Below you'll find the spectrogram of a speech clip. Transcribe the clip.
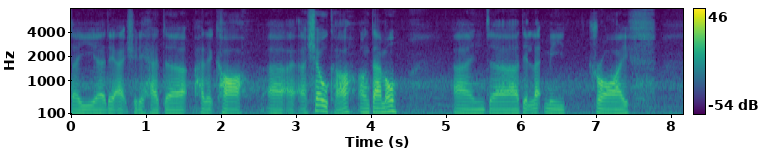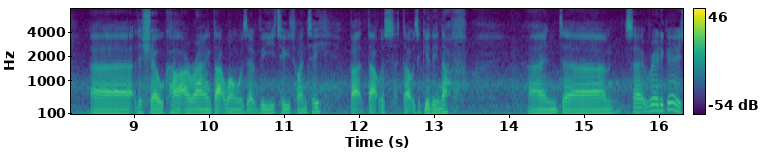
They uh, they actually had had a car, uh, a show car on demo, and uh, they let me drive uh, the show car around. That one was at V220, but that was that was good enough and um, so really good.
